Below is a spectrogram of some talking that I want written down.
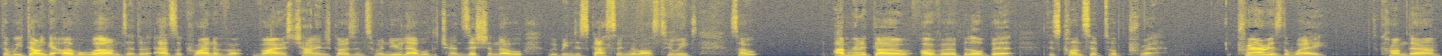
that we don't get overwhelmed as the coronavirus challenge goes into a new level, the transition level we've been discussing the last two weeks. So I'm going to go over a little bit this concept of prayer. Prayer is the way to calm down,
